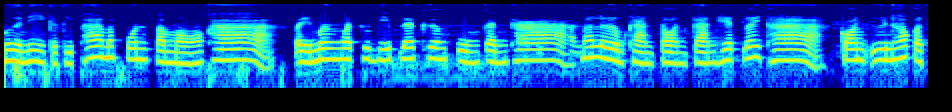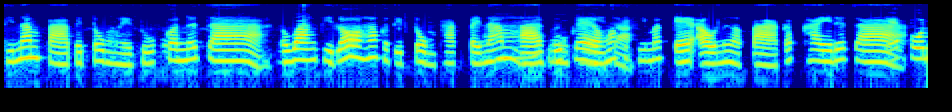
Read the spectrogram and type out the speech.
มื้อนี้ก็สิพามาป่นปลาหมอค่ะ ไปเบิ่งวัตถุดิบและเครื่องปรุงกันค่ะ มาเริ่มขั้นตอนการเฮ็ดเลยค่ะ ก่อนอื่นเราก็สินำปลาไปต้มให้สุกก่อนเด้อจ้า ระหว่างที่รอเราก็สิต้มผักไปนำปลาสุกแล้วเราก็สิมาแกะเอาเนื้อปลากับไข่เด้อจ้าแกะป่น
